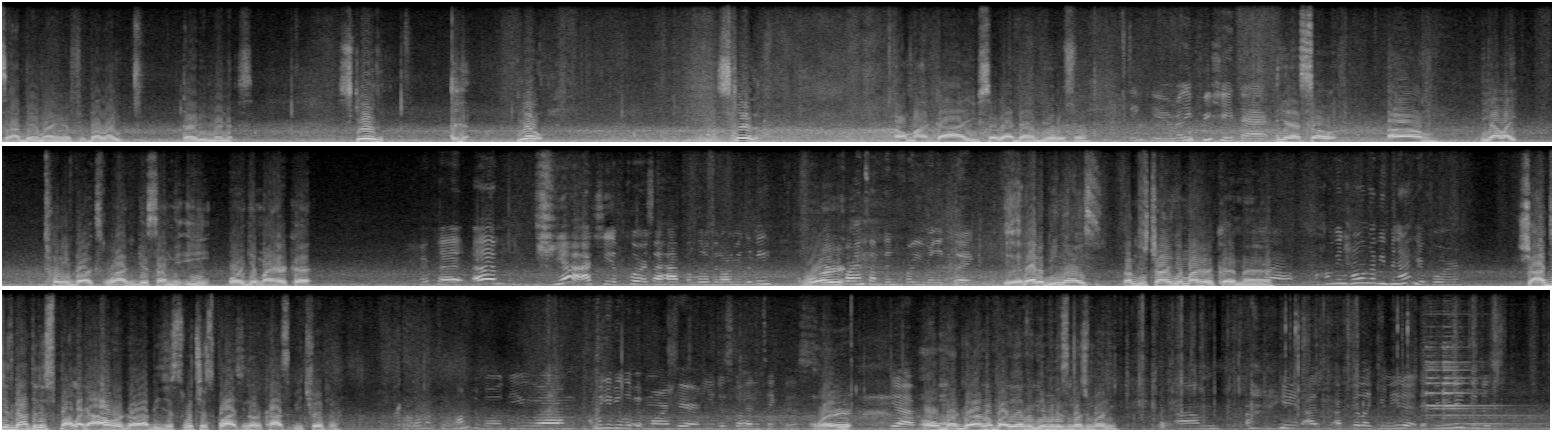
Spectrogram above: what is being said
So I've been right here for about like 30 minutes. Excuse me. Yo. Excuse me. Oh my God, you so goddamn beautiful. Thank you. I really appreciate that. Yeah, so um, you got like 20 bucks where I can get something to eat or get my haircut? Haircut. Um, yeah, actually, of course, I have a little bit on me. Let me Word? find something for you really quick. Yeah, that'd be nice. I'm just trying to get my haircut, man. Uh, I mean, how long have you been out here for? So I just got to this spot like an hour ago. I be just switching spots. You know the cops be tripping. Don't look too comfortable. Do you, um, I'm gonna give you a little bit more here. You just go ahead and take this. Word? Yeah. Oh my God, nobody ever give me this much money. Um, I mean, I, I feel like you need it. If you need anything, just,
